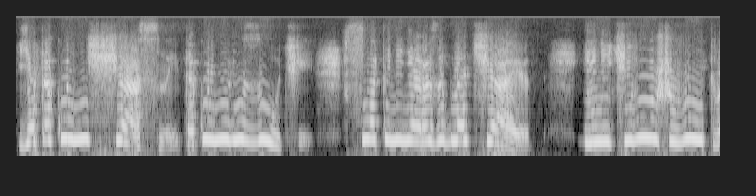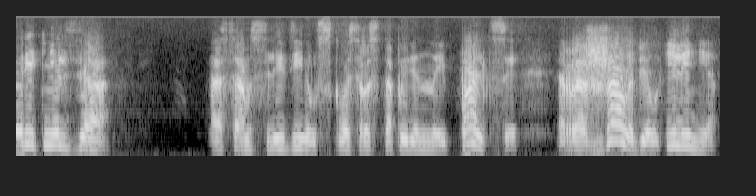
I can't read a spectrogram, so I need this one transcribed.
Я такой несчастный, такой невезучий. Все это меня разоблачают, и ничего уж вытворить нельзя". А сам следил сквозь растопыренные пальцы, разжалобил или нет.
